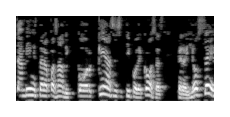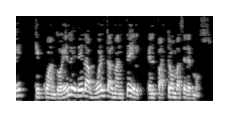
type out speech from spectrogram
también estará pasando y por qué hace ese tipo de cosas, pero yo sé que cuando él le dé la vuelta al mantel, el patrón va a ser hermoso.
